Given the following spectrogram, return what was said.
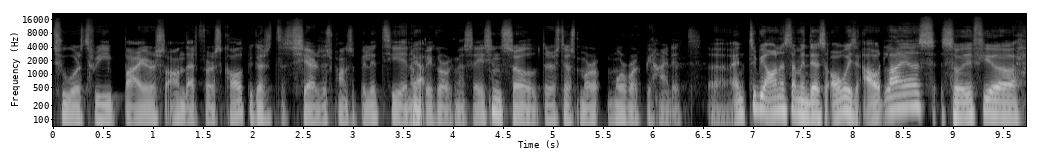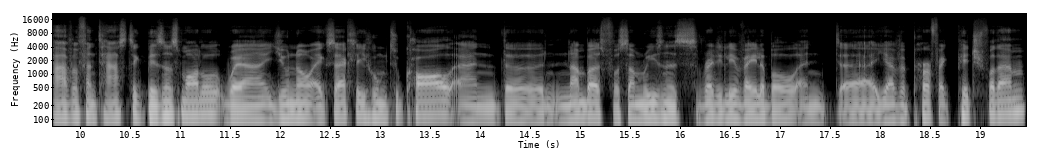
two or three buyers on that first call because it's a shared responsibility in a Yeah. big organization. So there's just more more work behind it. Uh, And to be honest, I mean, there's always outliers. So if you have a fantastic business model where you know exactly whom to call and the numbers for some reason is readily available and uh, you have a perfect pitch for them,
